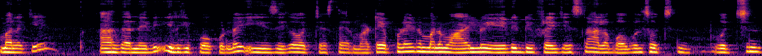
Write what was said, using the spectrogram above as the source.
మనకి అది అనేది ఇరిగిపోకుండా ఈజీగా వచ్చేస్తాయి అనమాట ఎప్పుడైనా మనం ఆయిల్లో ఏది డీప్ ఫ్రై చేసినా అలా బబుల్స్ వచ్చి వచ్చి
